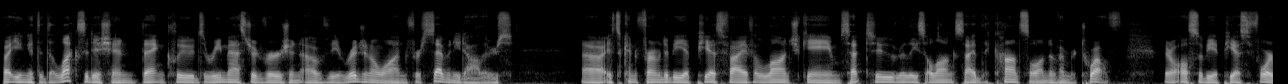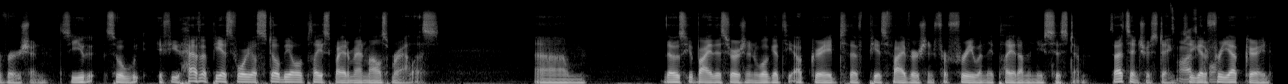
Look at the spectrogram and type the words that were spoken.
but you can get the deluxe edition that includes a remastered version of the original one for seventy dollars. Uh, it's confirmed to be a PS5 launch game set to release alongside the console on November 12th. There will also be a PS4 version. So you so if you have a PS4, you'll still be able to play Spider-Man Miles Morales. Um, those who buy this version will get the upgrade to the PS5 version for free when they play it on the new system. So that's interesting. Oh, so you that's get a free upgrade.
